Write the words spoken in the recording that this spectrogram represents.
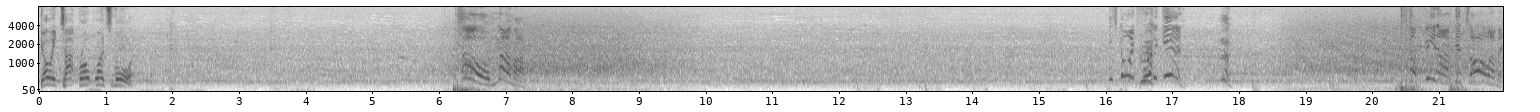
Going top rope once more. Oh, mama! He's going for it again. The Phenom gets all of it.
